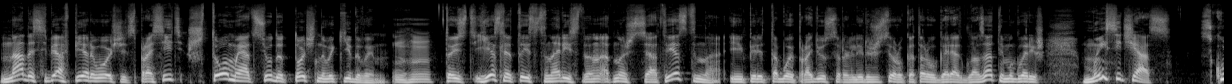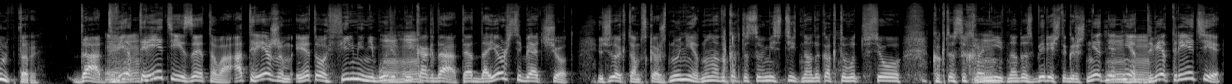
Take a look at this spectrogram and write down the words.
надо себя в первую очередь спросить, что мы отсюда точно выкидываем. То есть, если ты сценарист и относишься ответственно, и перед тобой продюсер или режиссер, у которого горят глаза, ты ему говоришь, мы сейчас Скульпторы. Да, две трети из этого отрежем, и этого в фильме не будет никогда. Ты отдаешь себе отчет, и человек там скажет, ну нет, ну надо как-то совместить, надо как-то вот все как-то сохранить, надо сберечь. Ты говоришь, нет, нет, нет, две трети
